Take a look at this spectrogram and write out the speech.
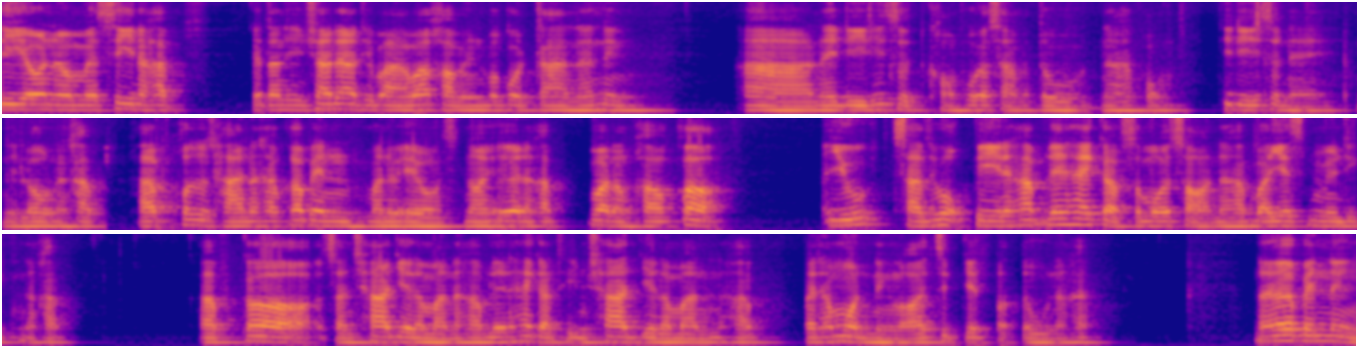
ลีโอเนเมสซี่นะครับกัปตันทีมชาติได้อธิบายว่าเขาเป็นปรากฏการณ์และหนึ่งอ่าในดีที่สุดของผู้รักษาประตูนะครับผมที่ดีที่สุดในในโลกนะครับครับคนสุดท้ายนะครับก็เป็นมานูเอลนอยเออร์นะครับวัติของเขาก็อายุ 36 ปีนะครับ เล่นให้กับสโมสรนะครับไบเย r ร์มิวนิกนะครับครับก็สัญชาติเยอรมันนะครับ เล่นให้กับทีมชาติเยอรมันนะครับ ไปทั้งหมด 117 ประตูนะครับ เออร์เป็นหนึ่ง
